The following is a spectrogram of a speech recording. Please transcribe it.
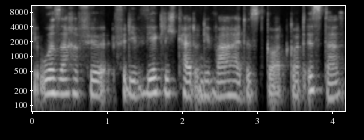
Die Ursache für, für die Wirklichkeit und die Wahrheit ist Gott. Gott ist das.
